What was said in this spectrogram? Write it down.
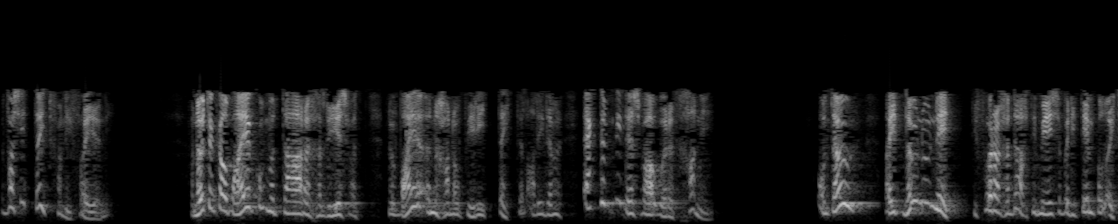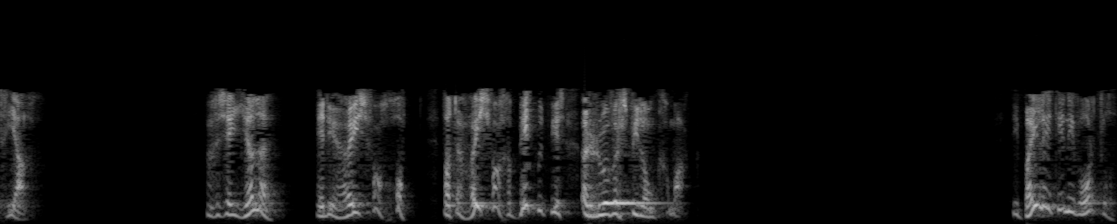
dit was nie tyd van die vye nie. En nou het ek al baie kommentare gelees wat nou baie ingaan op hierdie tyd en al die dinge. Ek dink nie dis waaroor dit gaan nie. Onthou, hy het nou nou net die vorige dag die mense by die tempel uitgejaag. En gesê julle het die huis van God wat 'n huis van gebed moet wees, 'n rowerspieelonk gemaak. Die byl het in die wortel.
